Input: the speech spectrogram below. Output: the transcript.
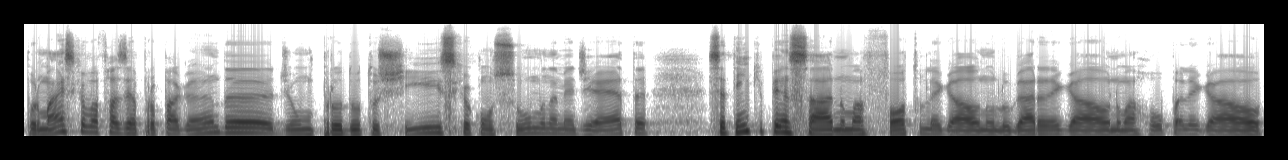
por mais que eu vá fazer a propaganda de um produto X que eu consumo na minha dieta, você tem que pensar numa foto legal, num lugar legal, numa roupa legal,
